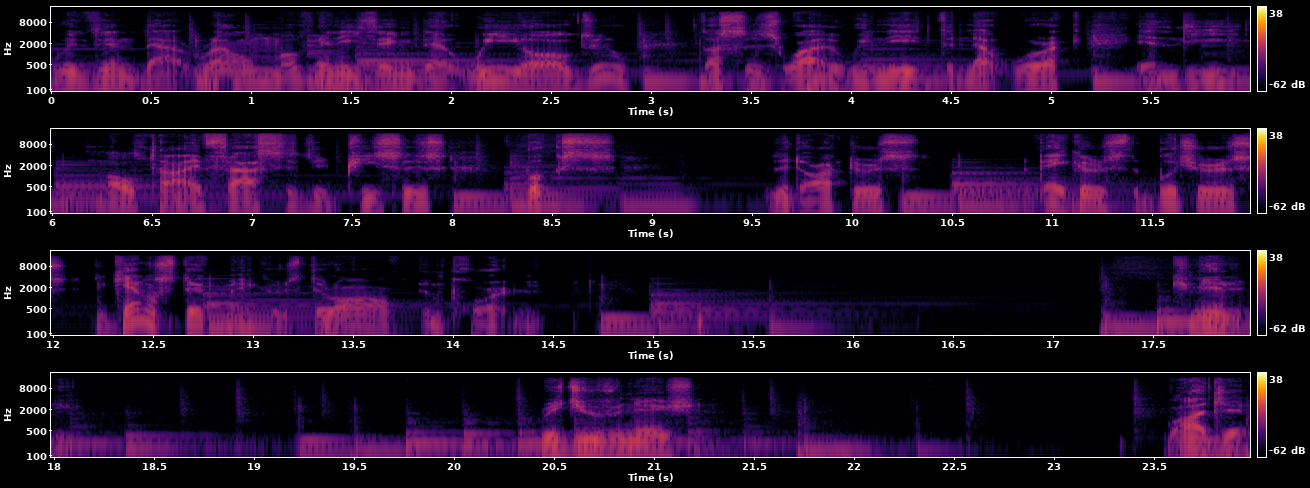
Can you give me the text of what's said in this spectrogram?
within that realm of anything that we all do. Thus is why we need the network in the multifaceted pieces, books, the doctors, the bakers, the butchers, the candlestick makers. They're all important community, rejuvenation, logic.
